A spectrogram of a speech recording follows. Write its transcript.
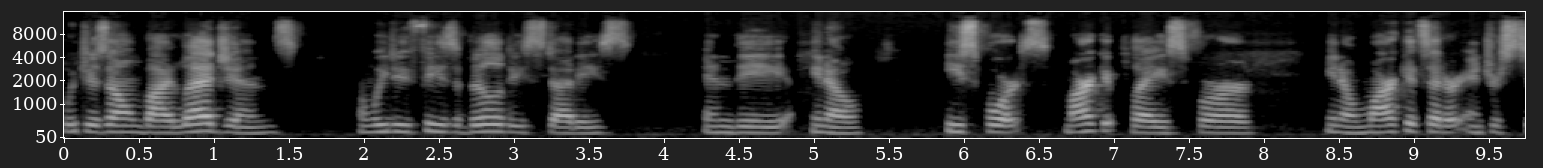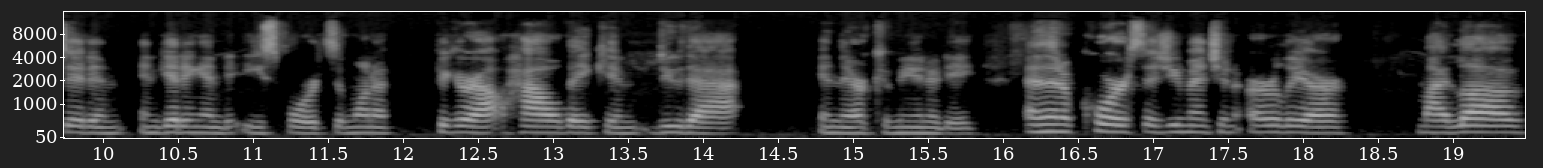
which is owned by Legends, and we do feasibility studies in the, you know, esports marketplace for, you know, markets that are interested in in getting into esports and want to figure out how they can do that in their community. And then of course, as you mentioned earlier, my love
